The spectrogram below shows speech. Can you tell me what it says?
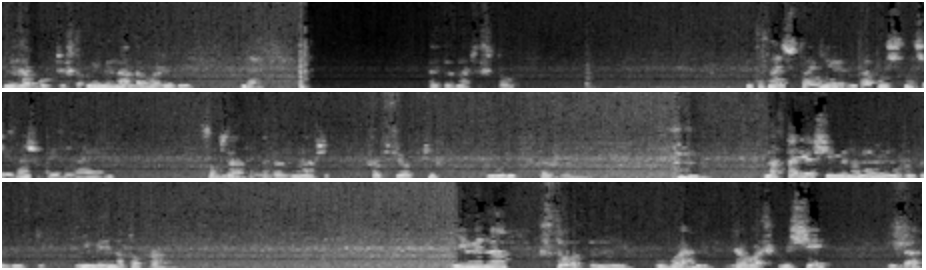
не забудьте, что имена давали вещи. Да. Это значит что? Это значит, что они пропущены через нашу признание. Да, это значит, что все-таки будет искажение. Настоящие имена мы не можем произнести, не имея на то права. Имена, созданные вами для ваших вещей, да,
